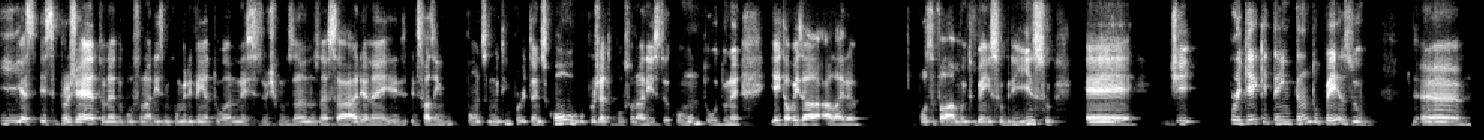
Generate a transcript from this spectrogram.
e esse projeto, né, do bolsonarismo, como ele vem atuando nesses últimos anos nessa área, né, eles fazem pontos muito importantes com o projeto bolsonarista como um todo, né, e aí talvez a, a Laira possa falar muito bem sobre isso, é, de por que que tem tanto peso é,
